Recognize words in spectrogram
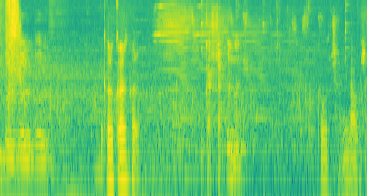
Ból, ból, ból. Gol, gol, gol. Łukasz trzeba płynąć. Kurczę, niedobrze.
